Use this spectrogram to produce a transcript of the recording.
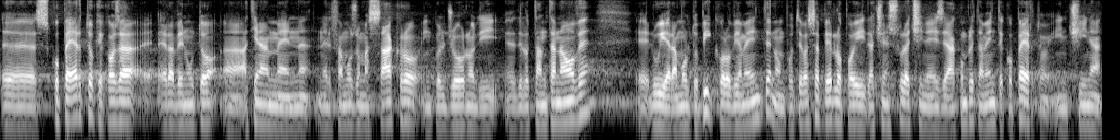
eh, scoperto che cosa era avvenuto a Tiananmen nel famoso massacro in quel giorno eh, dell'89. Eh, lui era molto piccolo ovviamente, non poteva saperlo, poi la censura cinese ha completamente coperto in Cina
